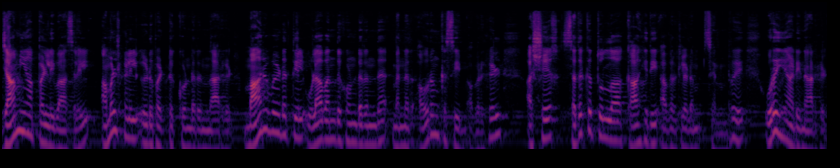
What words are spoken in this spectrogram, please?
ஜாமியா பள்ளி வாசலில் அமல்களில் ஈடுபட்டு கொண்டிருந்தார்கள். மாறுவேடத்தில் உலா வந்து கொண்டிருந்த மன்னர் அவுரங்கசீப் அவர்கள் அஷேக் சதகத்துல்லா காஹிரி அவர்களிடம் சென்று உரையாடினார்கள்.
